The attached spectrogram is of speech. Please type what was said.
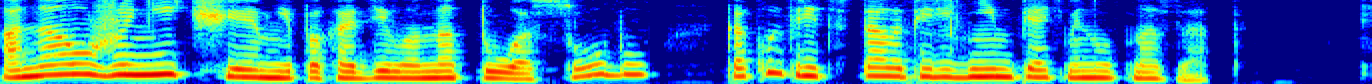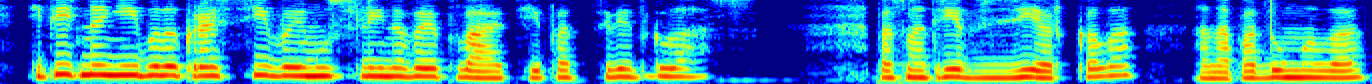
она уже ничем не походила на ту особу, какой предстала перед ним пять минут назад. Теперь на ней было красивое муслиновое платье под цвет глаз. Посмотрев в зеркало, она подумала,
